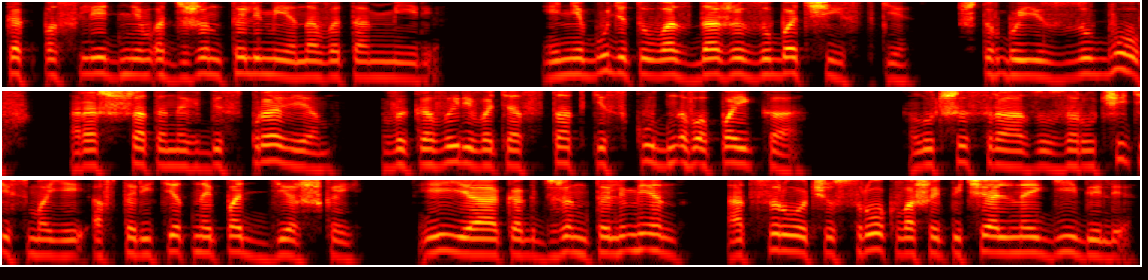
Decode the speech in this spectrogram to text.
как последнего джентльмена в этом мире. И не будет у вас даже зубочистки, чтобы из зубов, расшатанных бесправием, выковыривать остатки скудного пайка. Лучше сразу заручитесь моей авторитетной поддержкой, и я, как джентльмен, отсрочу срок вашей печальной гибели».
